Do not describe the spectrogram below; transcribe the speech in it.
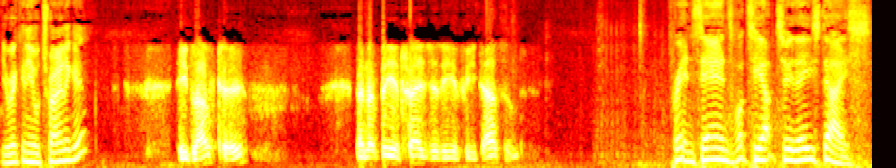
You reckon he'll train again? He'd love to, and it'd be a tragedy if he doesn't. Penzance, what's he up to these days?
